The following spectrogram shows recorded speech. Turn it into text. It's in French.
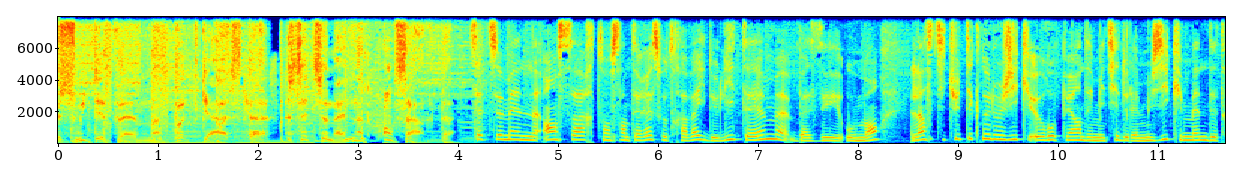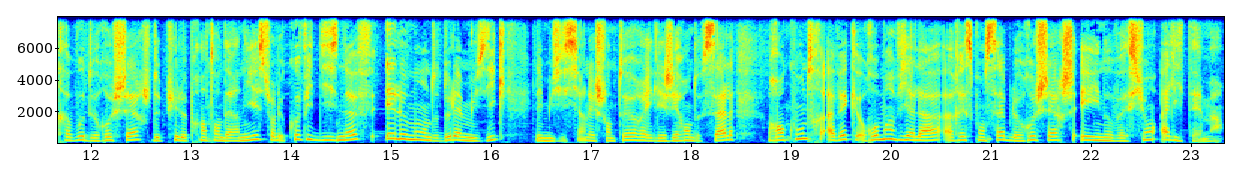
Sweet FM Podcast. Cette semaine en Sarthe. Cette semaine en Sarthe, on s'intéresse au travail de l'ITEM, basé au Mans. L'Institut technologique européen des métiers de la musique mène des travaux de recherche depuis le printemps dernier sur le Covid-19 et le monde de la musique. Les musiciens, les chanteurs et les gérants de salles rencontrent avec Romain Viala, responsable recherche et innovation à l'ITEM.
